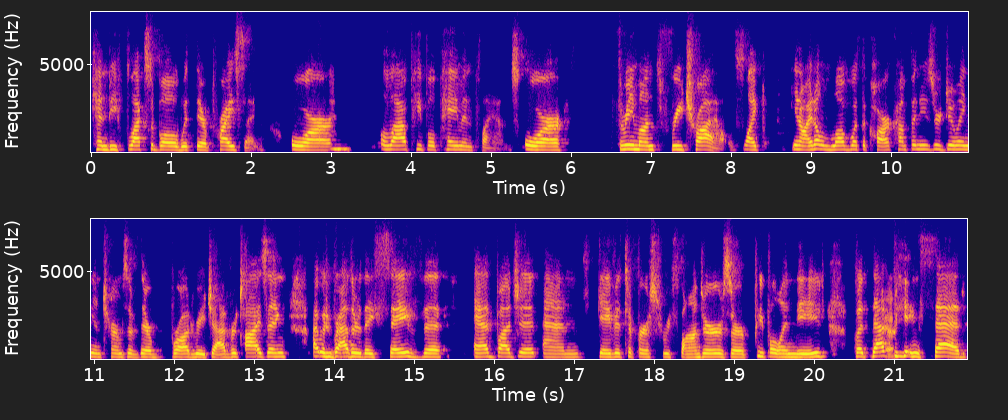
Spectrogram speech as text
can be flexible with their pricing or mm-hmm allow people payment plans or three month free trials. Like, you know, I don't love what the car companies are doing in terms of their broad reach advertising. I would rather they save the ad budget and gave it to first responders or people in need. But that yeah. being said,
